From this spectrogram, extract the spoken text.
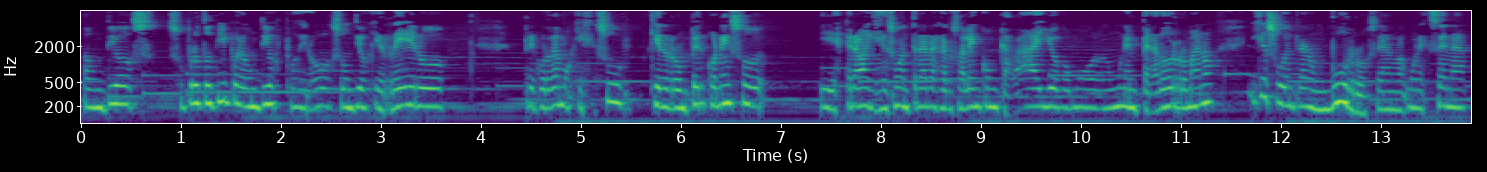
a un Dios, su prototipo era un Dios poderoso, un Dios guerrero. Recordamos que Jesús quiere romper con eso y esperaban que Jesús entrara a Jerusalén con caballo, como un emperador romano, y Jesús entra en un burro, o sea, una escena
